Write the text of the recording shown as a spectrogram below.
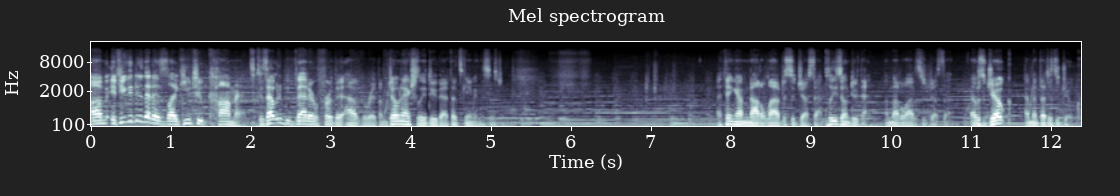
Um, if you could do that as like YouTube comments, because that would be better for the algorithm. Don't actually do that. That's gaming the system. I think I'm not allowed to suggest that. Please don't do that. I'm not allowed to suggest that. That was a joke. I meant that as a joke.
